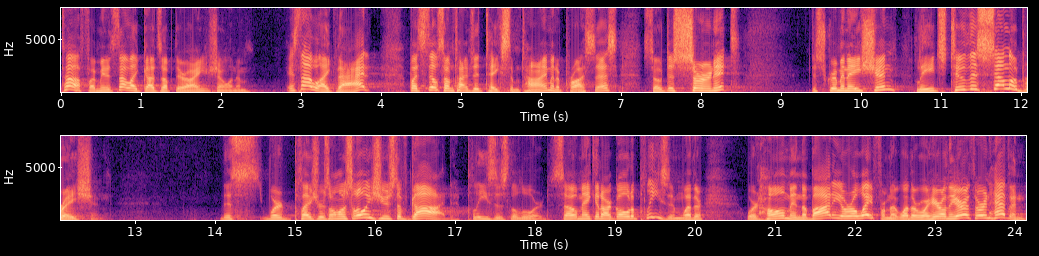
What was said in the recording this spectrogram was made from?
tough. I mean, it's not like God's up there, I ain't showing Him. It's not like that. But still, sometimes it takes some time and a process. So discern it. Discrimination leads to the celebration. This word pleasure is almost always used of God, pleases the Lord. So make it our goal to please Him, whether We're at home in the body or away from it, whether we're here on the earth or in heaven.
